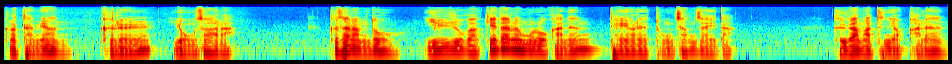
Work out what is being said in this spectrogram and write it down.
그렇다면 그를 용서하라. 그 사람도 인류가 깨달음으로 가는 대열의 동참자이다. 그가 맡은 역할은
